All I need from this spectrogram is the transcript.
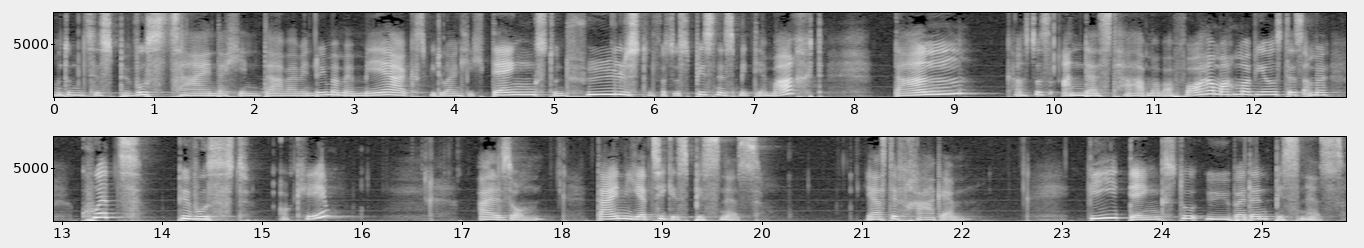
und um dieses Bewusstsein dahinter. Weil wenn du immer mehr merkst, wie du eigentlich denkst und fühlst und was das Business mit dir macht, dann kannst du es anders haben. Aber vorher machen wir uns das einmal kurz bewusst. Okay? Also, dein jetziges Business. Erste Frage. Wie denkst du über dein Business?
